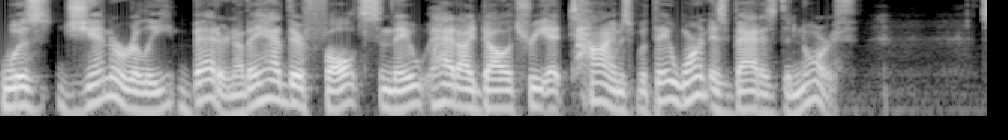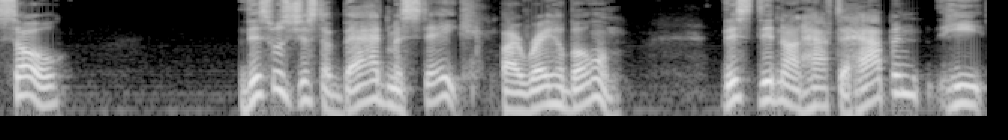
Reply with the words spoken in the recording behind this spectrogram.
was generally better. Now, they had their faults and they had idolatry at times, but they weren't as bad as the North. So, this was just a bad mistake by Rehoboam. This did not have to happen. He,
